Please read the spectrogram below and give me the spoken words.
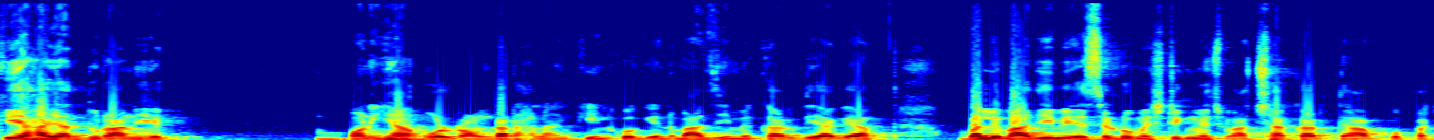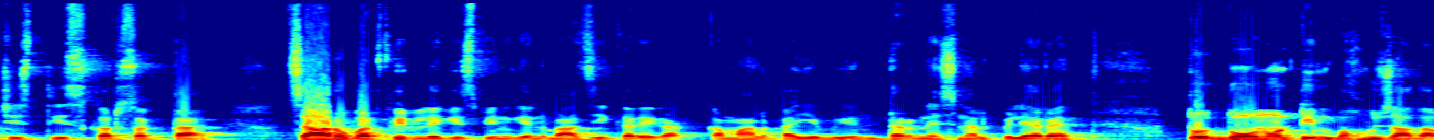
के हयात दुरानी एक बढ़िया ऑलराउंडर, हालाँकि इनको गेंदबाजी में कर दिया गया। बल्लेबाजी भी ऐसे डोमेस्टिक मैच में अच्छा करते हैं, आपको पच्चीस तीस कर सकता है। चार ओवर फिर लेग स्पिन गेंदबाजी करेगा। कमाल का ये भी इंटरनेशनल प्लेयर है। तो दोनों टीम बहुत ज़्यादा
